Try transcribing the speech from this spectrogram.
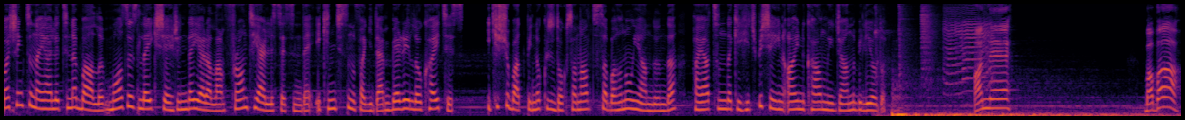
Washington eyaletine bağlı Moses Lake şehrinde yer alan Frontier Lisesi'nde ikinci sınıfa giden Barry Lokaitis, 2 Şubat 1996 sabahına uyandığında hayatındaki hiçbir şeyin aynı kalmayacağını biliyordu. Anne! Baba!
